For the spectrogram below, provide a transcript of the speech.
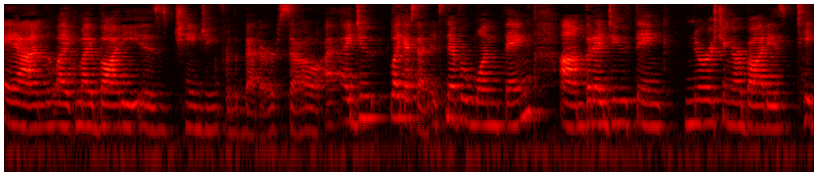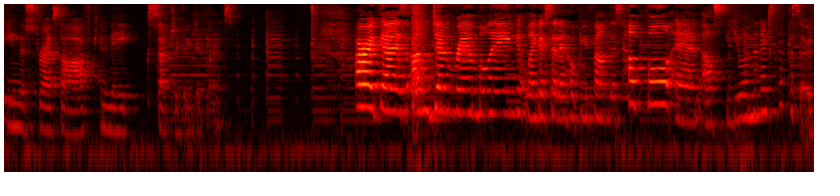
and like my body is changing for the better. So I, I do, like I said, it's never one thing, um, but I do think nourishing our bodies, taking the stress off, can make such a big difference. All right, guys, I'm done rambling. Like I said, I hope you found this helpful, and I'll see you on the next episode.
